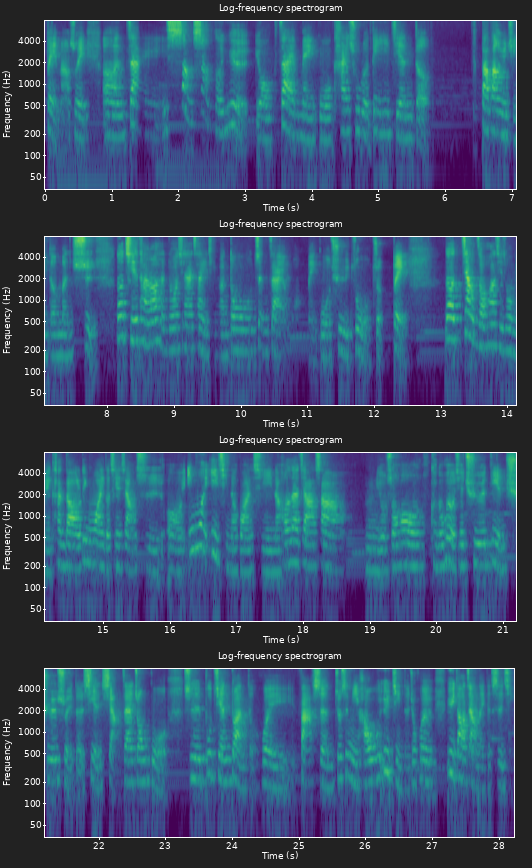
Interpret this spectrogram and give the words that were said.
备嘛，所以嗯，在上上个月有在美国开出了第一间的。大方云集的门市，那其实台湾很多现在餐饮集团都正在往美国去做准备。那这样子的话，其实我们也看到另外一个现象是，呃，因为疫情的关系，然后再加上。嗯，有时候可能会有一些缺电、缺水的现象，在中国是不间断的会发生，就是你毫无预警的就会遇到这样的一个事情。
